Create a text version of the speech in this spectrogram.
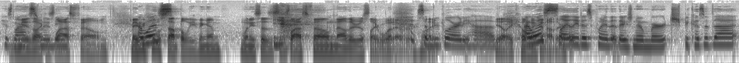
his last Miyazaki's movie. last film. Maybe I people was- stop believing him when he says it's his last film. Now they're just like whatever. Some like, people already have. yeah, like he'll I make was another. slightly disappointed that there's no merch because of that.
